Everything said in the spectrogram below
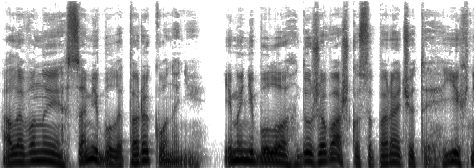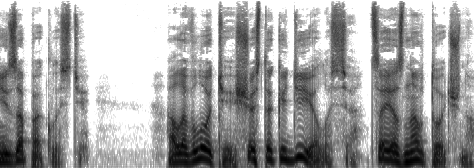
але вони самі були переконані, і мені було дуже важко суперечити їхній запеклості. Але в лоті щось таки діялося, це я знав точно.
